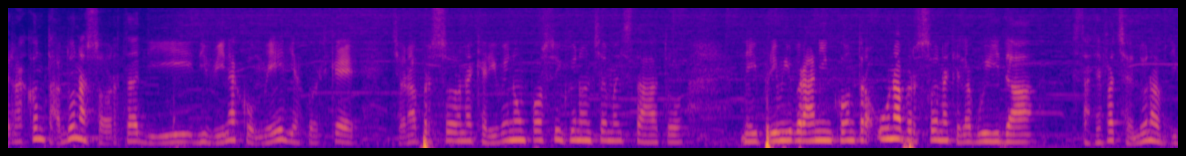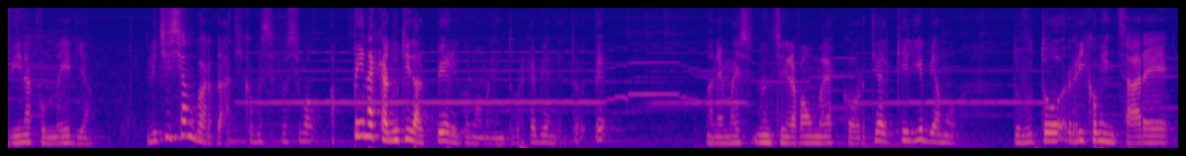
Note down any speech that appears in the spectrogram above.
raccontando una sorta di divina commedia, perché c'è una persona che arriva in un posto in cui non c'è mai stato, nei primi brani incontra una persona che la guida, state facendo una divina commedia. Lì ci siamo guardati come se fossimo appena caduti dal pero in quel momento, perché abbiamo detto, eh, non, mai- non ce ne eravamo mai accorti, al che lì abbiamo dovuto ricominciare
